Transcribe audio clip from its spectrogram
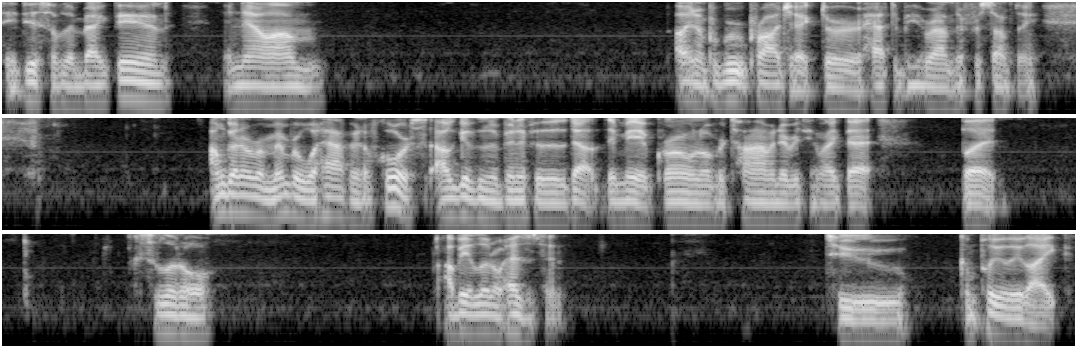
they did something back then, and now I'm in a group project or have to be around there for something. I'm going to remember what happened. Of course, I'll give them the benefit of the doubt. They may have grown over time and everything like that. But it's a little I'll be a little hesitant to completely like,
